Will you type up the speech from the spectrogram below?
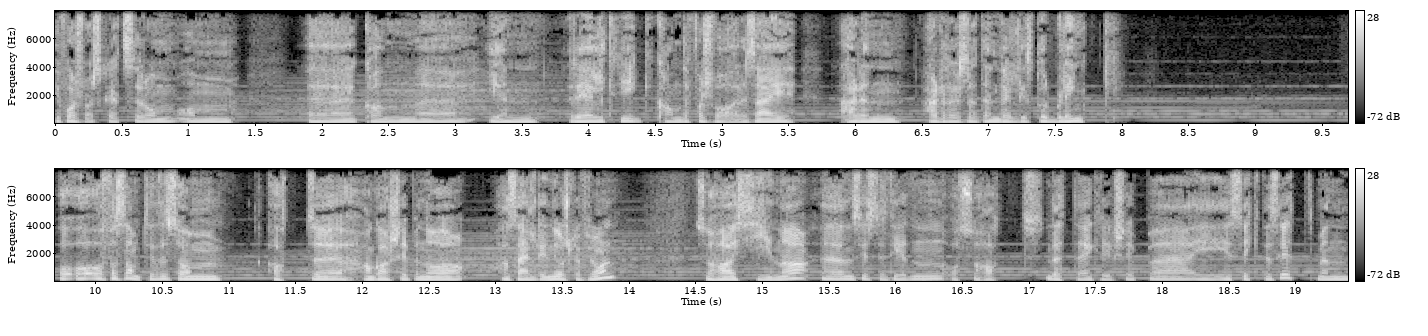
i forsvarskretser, om, om eh, kan eh, i en reell krig kan det forsvare seg? Er det, en, er det rett og slett en veldig stor blink? Og, og, og for samtidig som at eh, hangarskipet nå har seilt inn i Oslofjorden, så har Kina eh, den siste tiden også hatt dette krigsskipet i, i siktet sitt, men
